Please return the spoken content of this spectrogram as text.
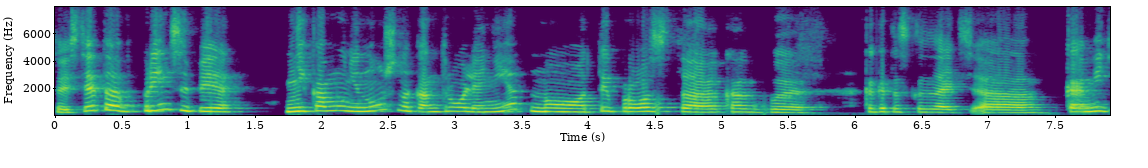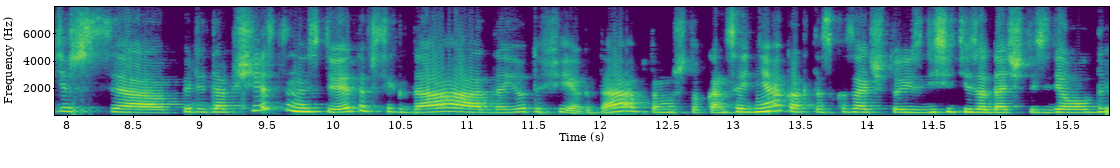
То есть это, в принципе, никому не нужно, контроля нет, но ты просто как бы как это сказать, э, коммитишься перед общественностью, это всегда дает эффект, да, потому что в конце дня как-то сказать, что из 10 задач ты сделал 2,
